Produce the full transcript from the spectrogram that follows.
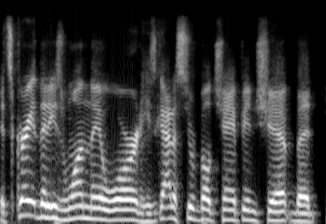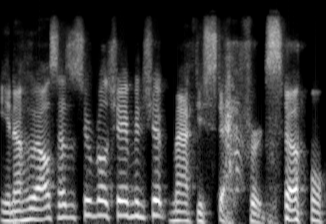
it's great that he's won the award. He's got a Super Bowl championship, but you know who else has a Super Bowl championship? Matthew Stafford. So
